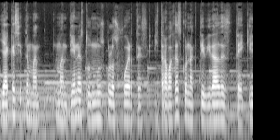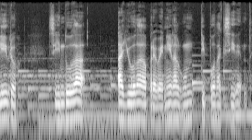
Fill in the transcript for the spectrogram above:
ya que si te mantienes tus músculos fuertes y trabajas con actividades de equilibrio, sin duda ayuda a prevenir algún tipo de accidente.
